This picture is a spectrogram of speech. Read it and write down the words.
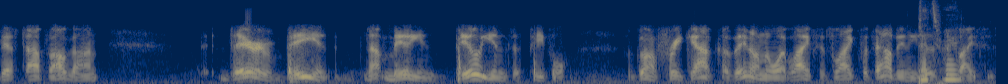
desktops all gone, there are billions, not millions, billions of people are going to freak out because they don't know what life is like without any That's of those right. devices.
